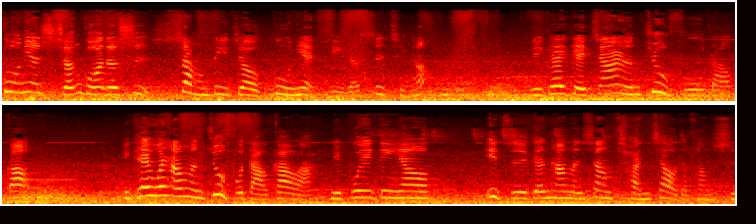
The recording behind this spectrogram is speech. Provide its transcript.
顾念神国的事，上帝就顾念你的事情哦。你可以给家人祝福祷告，你可以为他们祝福祷告啊。你不一定要一直跟他们像传教的方式，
